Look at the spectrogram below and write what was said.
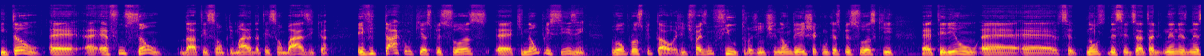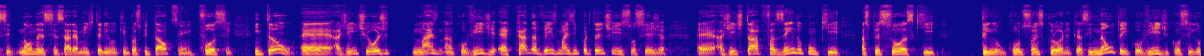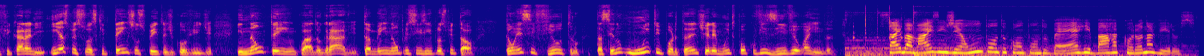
Então, é, é, é função da atenção primária, da atenção básica, evitar com que as pessoas é, que não precisem vão para o hospital. A gente faz um filtro, a gente não deixa com que as pessoas que é, teriam é, é, não, necessari não, necessariamente teriam que ir para o hospital Sim. fossem. Então, é, a gente hoje mais na Covid, é cada vez mais importante isso. Ou seja, é, a gente está fazendo com que as pessoas que têm condições crônicas e não têm Covid consigam ficar ali. E as pessoas que têm suspeita de Covid e não têm um quadro grave também não precisem ir para o hospital. Então, esse filtro está sendo muito importante ele é muito pouco visível ainda. Saiba mais em g1.com.br barra coronavírus.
